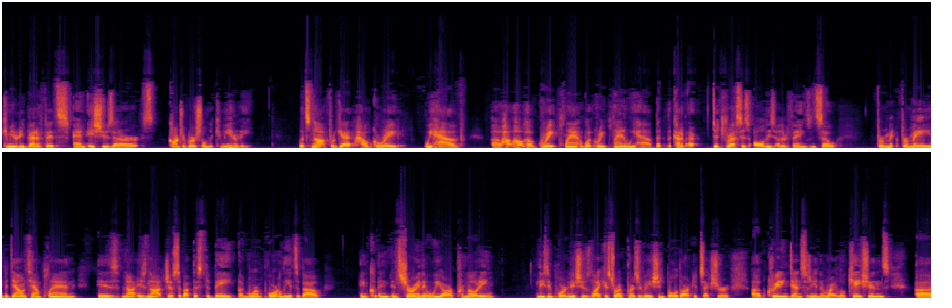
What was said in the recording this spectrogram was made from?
community benefits and issues that are controversial in the community, let's not forget how great we have uh, how, how, how great plan, what great plan we have that, that kind of uh, addresses all these other things. And so for me, for me, the downtown plan is not, is not just about this debate, but more importantly, it's about in, in, ensuring that we are promoting these important issues like historic preservation, bold architecture, uh, creating density in the right locations, uh,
